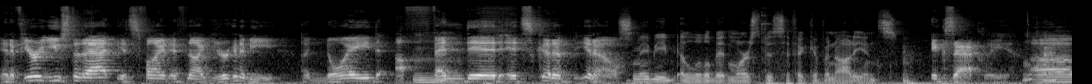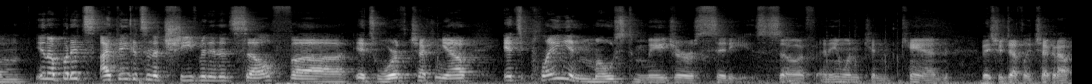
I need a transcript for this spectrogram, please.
and if you're used to that, it's fine. If not, you're going to be annoyed, offended. It's gonna, you know, So maybe a little bit more specific of an audience. Exactly. Um, you know, but it's. I think it's an achievement in itself. Uh, it's worth checking out. It's playing in most major cities, so if anyone can can, they should definitely check it out.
